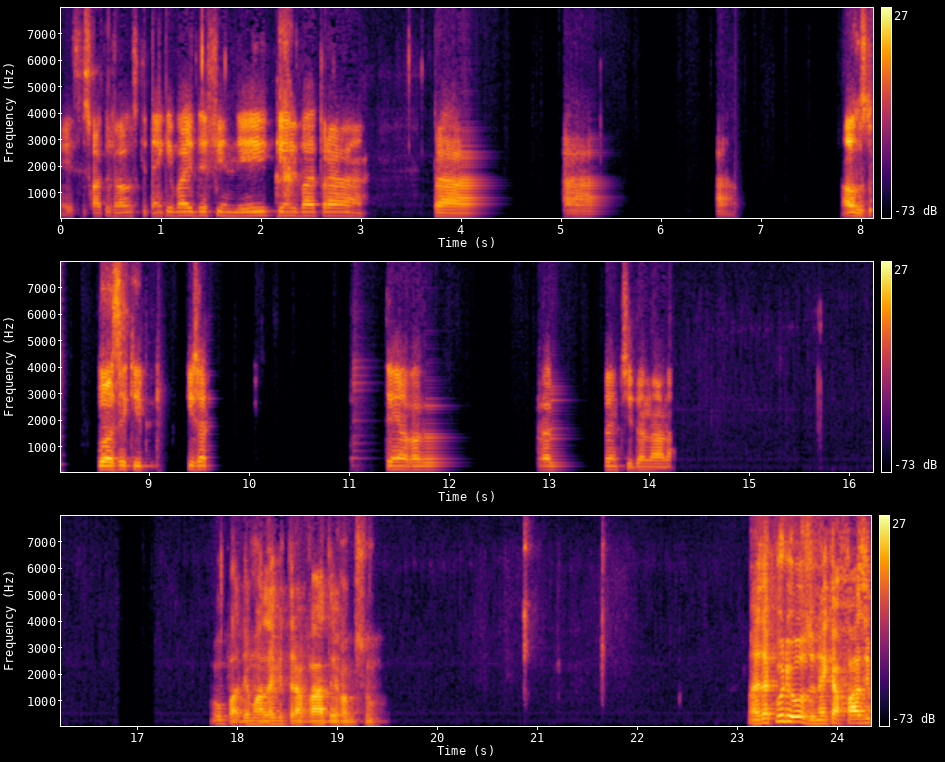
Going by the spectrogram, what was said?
Esses quatro jogos que tem que vai definir quem vai para para as duas equipes que já tem a vaga garantida na. Opa, deu uma leve travada aí, Robson. Mas é curioso, né, que a fase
